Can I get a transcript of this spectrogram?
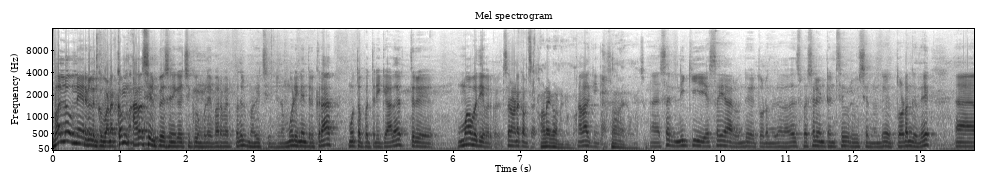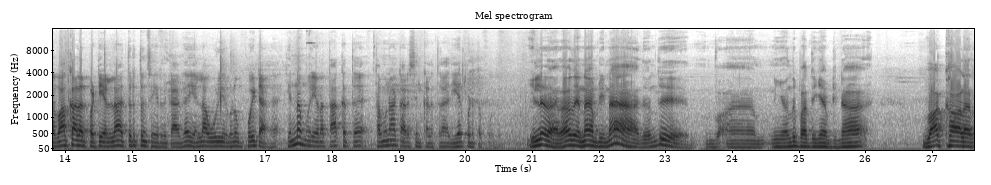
வல்லுவம் நேர்களுக்கு வணக்கம். அரசியல் பேசு நிகழ்ச்சிக்கு உங்களை வரவேற்பதில் மகிழ்ச்சி. இன்று நம்மோடு இணைந்திருக்கிறார் மூத்த பத்திரிகையாளர் திரு உமாபதி அவர்கள். சார் வணக்கம் சார். வணக்கம் வணக்கம். நல்லா இருக்கீங்களா வணக்கம் வணக்கம். சார் இன்னைக்கு எஸ்ஐஆர் வந்து தொடங்குது. அதாவது ஸ்பெஷல் இன்டென்சிவ் ரிவிஷன் வந்து தொடங்குது. வாக்காளர் பட்டியலில் திருத்தம் செய்கிறதுக்காக எல்லா ஊழியர்களும் போயிட்டாங்க. என்ன மாதிரியான தாக்கத்தை தமிழ்நாட்டு அரசியல் களத்தில் அது ஏற்படுத்த போகுது? இல்லை அதாவது என்ன அப்படின்னா அது வந்து நீங்கள் வந்து பார்த்தீங்க அப்படின்னா வாக்காளர்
